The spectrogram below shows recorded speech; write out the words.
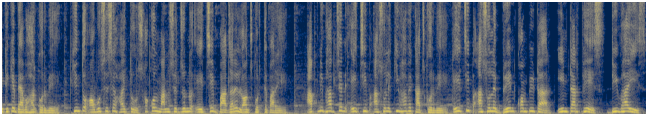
এটিকে ব্যবহার করবে, কিন্তু অবশেষে হয়তো সকল মানুষের জন্য এই চিপ বাজারে লঞ্চ করতে পারে। আপনি ভাবছেন এই চিপ আসলে কীভাবে কাজ করবে? এই চিপ আসলে ব্রেন কম্পিউটার, ইন্টারফেস, ডিভাইস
